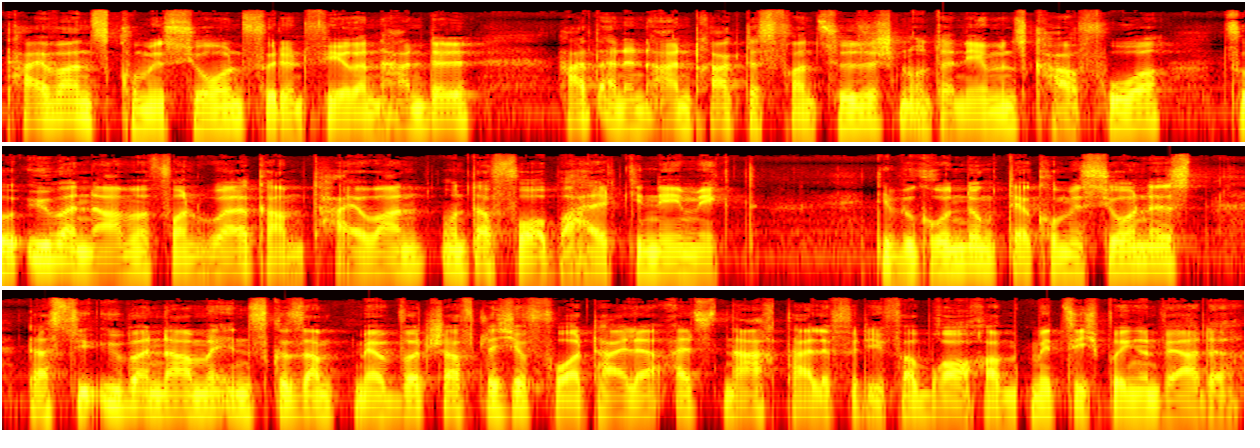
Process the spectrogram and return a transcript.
Taiwans Kommission für den fairen Handel hat einen Antrag des französischen Unternehmens Carrefour zur Übernahme von Welcome Taiwan unter Vorbehalt genehmigt. Die Begründung der Kommission ist, dass die Übernahme insgesamt mehr wirtschaftliche Vorteile als Nachteile für die Verbraucher mit sich bringen werde.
